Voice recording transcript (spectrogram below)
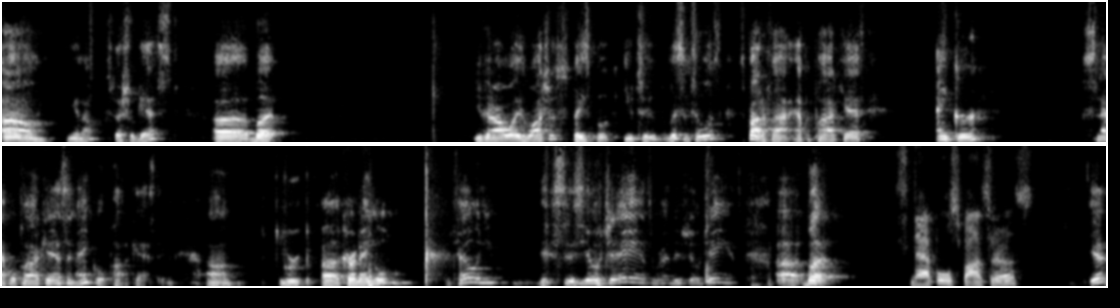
um, you know, special guest. Uh, but you can always watch us Facebook, YouTube, listen to us, Spotify, Apple Podcast, Anchor, Snapple Podcast, and Ankle Podcasting um, group. Uh, Kurt Angle, I'm telling you, this is your chance, right? This is your chance. Uh, but Snapple sponsor us. yeah,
